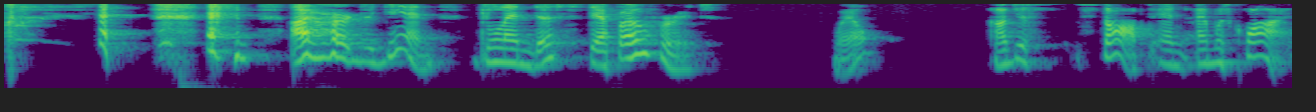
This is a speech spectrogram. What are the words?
and I heard it again. Glenda, step over it. Well, I just stopped and, and was quiet.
